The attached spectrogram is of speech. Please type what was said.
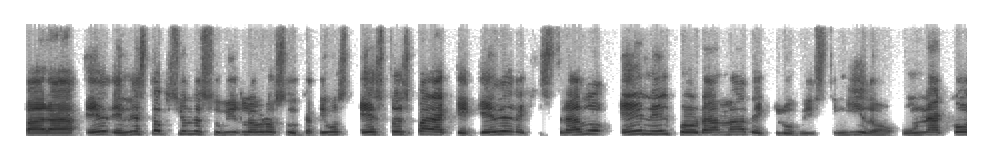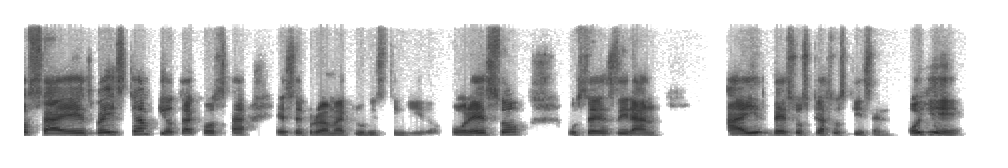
para, e, en esta opción de subir logros educativos, esto es para que quede registrado en el programa de Club Distinguido. Una cosa es Basecamp y otra cosa es el programa de Club Distinguido. Por eso, ustedes dirán, hay de esos casos que dicen, oye,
